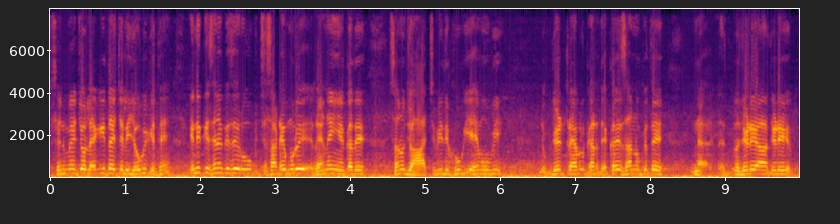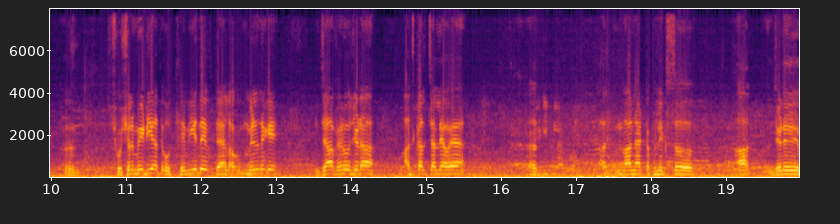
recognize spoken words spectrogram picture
ਸਿਨੇਮੇ ਚੋਂ ਲੈ ਗਈ ਤਾਂ ਇਹ ਚਲੀ ਜਾਊਗੀ ਕਿਤੇ ਇਹਨੇ ਕਿਸੇ ਨਾ ਕਿਸੇ ਰੂਪ 'ਚ ਸਾਡੇ ਮੂਹਰੇ ਰਹਿਣਾ ਹੀ ਹੈ ਕਦੇ ਸਾਨੂੰ ਜਹਾਜ਼ 'ਚ ਵੀ ਦਿਖੂਗੀ ਇਹ ਮੂਵੀ ਜਿਹੜੇ ਟਰੈਵਲ ਕਰਦੇ ਆ, ਕਦੇ ਸਾਨੂੰ ਕਿਤੇ ਨ- ਜਿਹੜੇ ਆ ਜਿਹੜੇ ਸੋਸ਼ਲ ਮੀਡੀਆ ਤੇ ਉੱਥੇ ਵੀ ਇਹਦੇ ਡਾਇਲੌਗ ਮਿਲਣਗੇ ਜਾਂ ਫਿਰ ਉਹ ਜਿਹੜਾ ਅੱਜ ਕੱਲ ਚੱਲਿਆ ਹੋਇਆ ਨਾ ਨੈਟਫਲਿਕਸ ਜਿਹੜੇ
